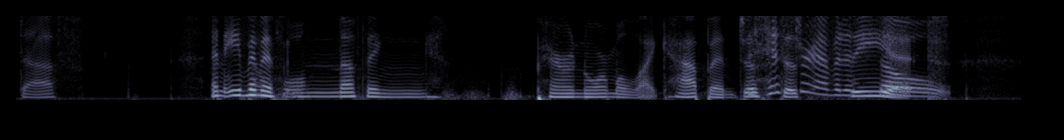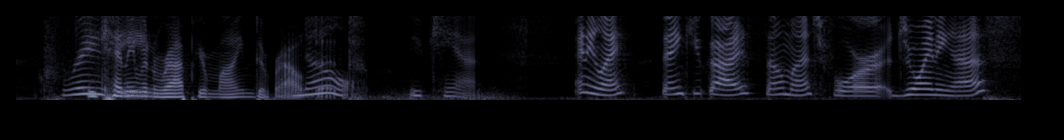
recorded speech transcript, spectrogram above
stuff. And even So if cool. nothing paranormal like happened, just the history to of it see is so it, crazy. you can't even wrap your mind around No. it. You can't. Anyway, thank you guys so much for joining us.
